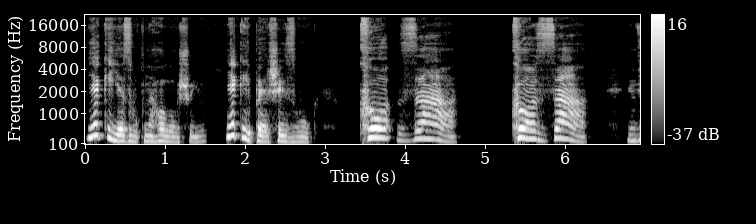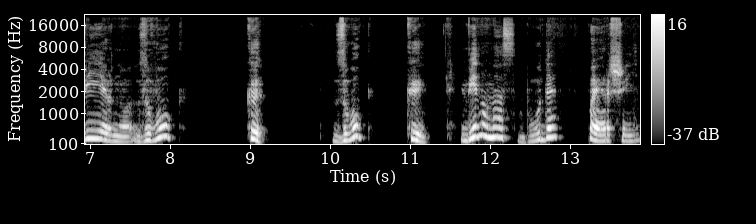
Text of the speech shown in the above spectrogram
Який я звук наголошую? Який перший звук? Коза, коза. Вірно, звук К. Звук К. Він у нас буде перший.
